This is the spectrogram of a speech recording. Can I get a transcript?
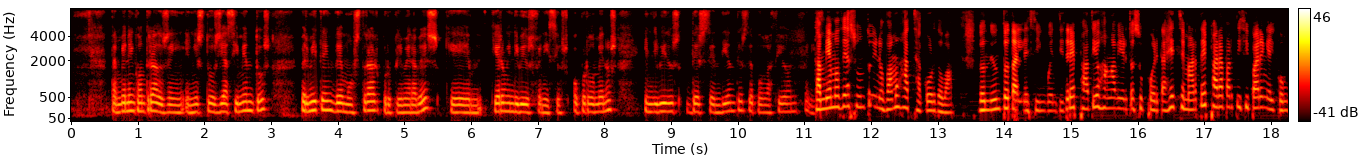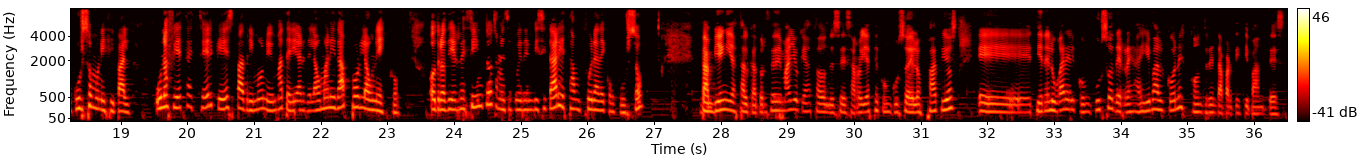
también encontrados en, estos yacimientos, permiten demostrar por primera vez que eran individuos fenicios, o por lo menos individuos descendientes de población fenicia. Cambiamos de asunto y nos vamos hasta Córdoba, donde un total de 53 patios han abierto sus puertas este martes para participar en el concurso municipal, una fiesta Esther que es patrimonio inmaterial de la humanidad por la UNESCO. Otros 10 recintos también se pueden visitar y están fuera de concurso. También y hasta el 14 de mayo, que es hasta donde se desarrolla este concurso de los patios, eh, tiene lugar el concurso de rejas y balcones con 30 participantes.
